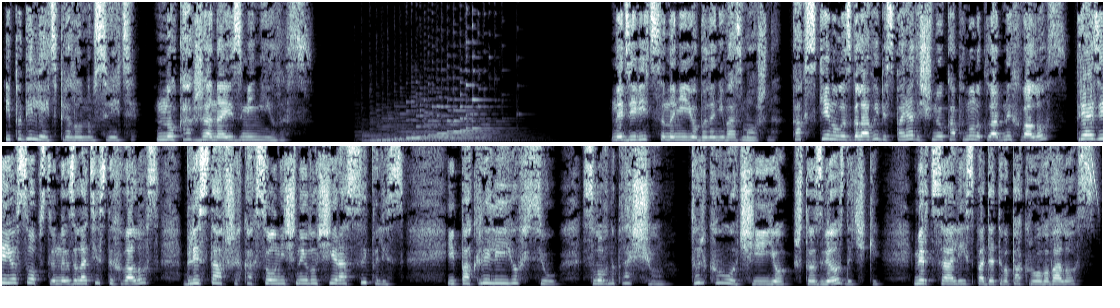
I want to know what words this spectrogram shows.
и побелеть при лунном свете. Но как же она изменилась! Надевиться на нее было невозможно. Как скинула с головы беспорядочную копну накладных волос, пряди ее собственных золотистых волос, блиставших, как солнечные лучи, рассыпались и покрыли ее всю, словно плащом. Только очи ее, что звездочки, мерцали из-под этого покрова волос.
